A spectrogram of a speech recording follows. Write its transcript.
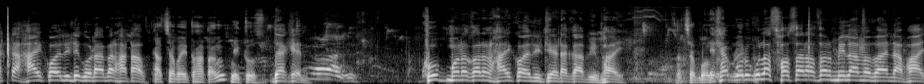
একটা হাই কোয়ালিটি গোটা এবার হাঁটাও। আচ্ছা ভাই একটু হাঁটান একটু দেখেন। খুব মনে করেন হাই কোয়ালিটি এটা গাবি ভাই। আচ্ছা এসব গরুগুলা সচরাচর মিলানো যায় না ভাই।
